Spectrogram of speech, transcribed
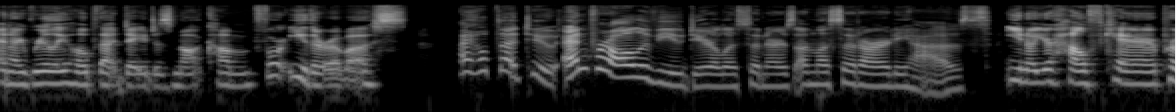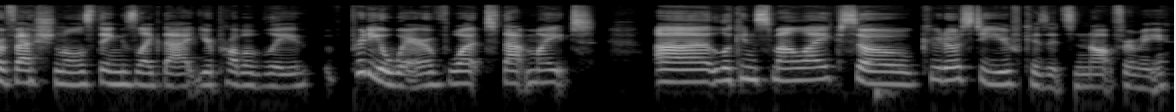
and I really hope that day does not come for either of us. I hope that too. And for all of you, dear listeners, unless it already has. You know, your healthcare professionals, things like that, you're probably pretty aware of what that might uh, look and smell like. So kudos to you because it's not for me.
